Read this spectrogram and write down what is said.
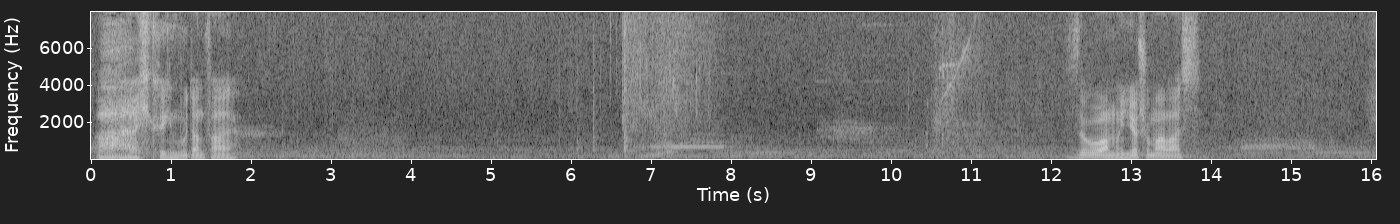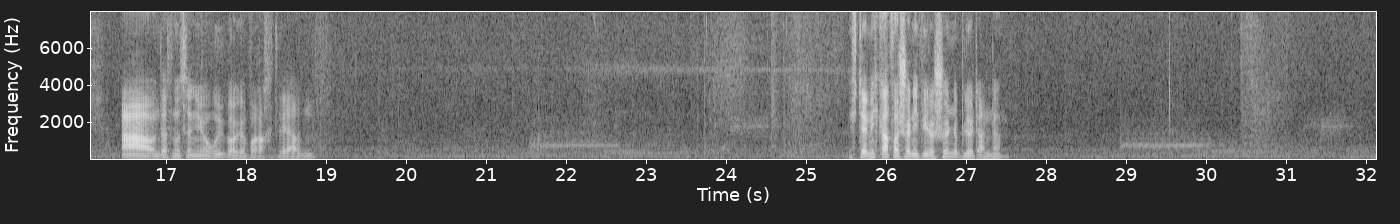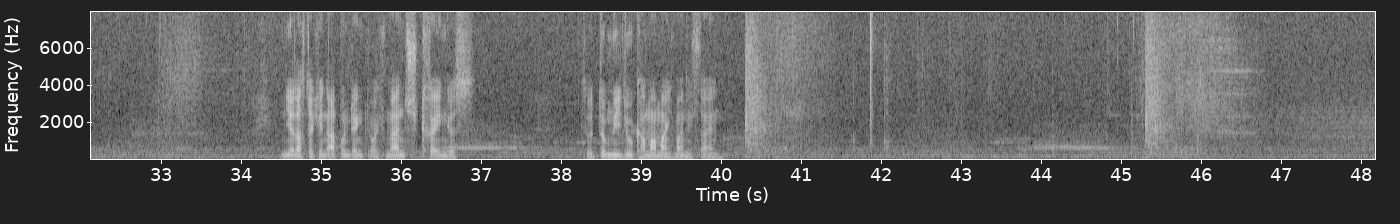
Oh, ich kriege einen Wutanfall. So, haben wir hier schon mal was. Ah, und das muss dann hier rübergebracht werden. Ich stelle mich gerade wahrscheinlich wieder schön blöd an, ne? ihr lacht euch ihn ab und denkt euch, Mensch, Kränges. So dumm wie du kann man manchmal nicht sein.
